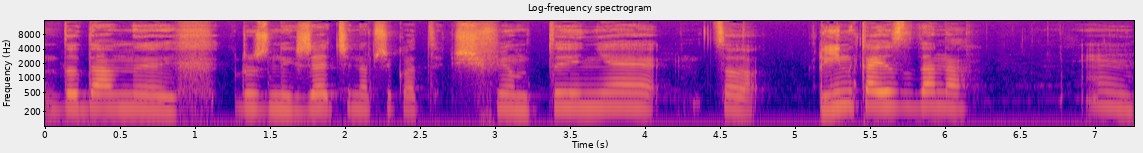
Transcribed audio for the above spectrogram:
dodanych różnych rzeczy, na przykład świątynie, co? Linka jest dodana? Mm.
